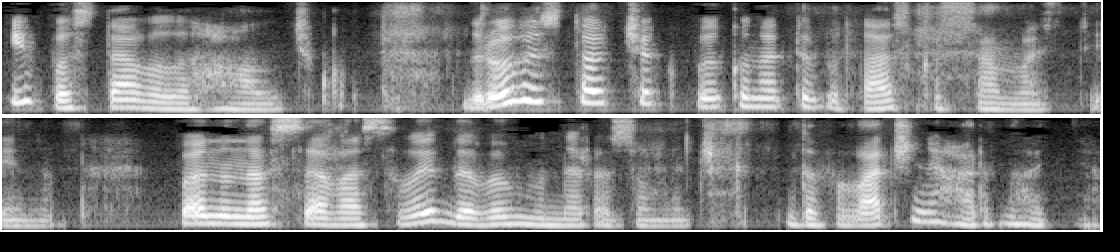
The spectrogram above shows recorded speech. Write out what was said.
і поставили галочку. Другий стовпчик виконати, будь ласка, самостійно. Певно, на все вас вийде, ви мене розумнички. До побачення, гарного дня!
